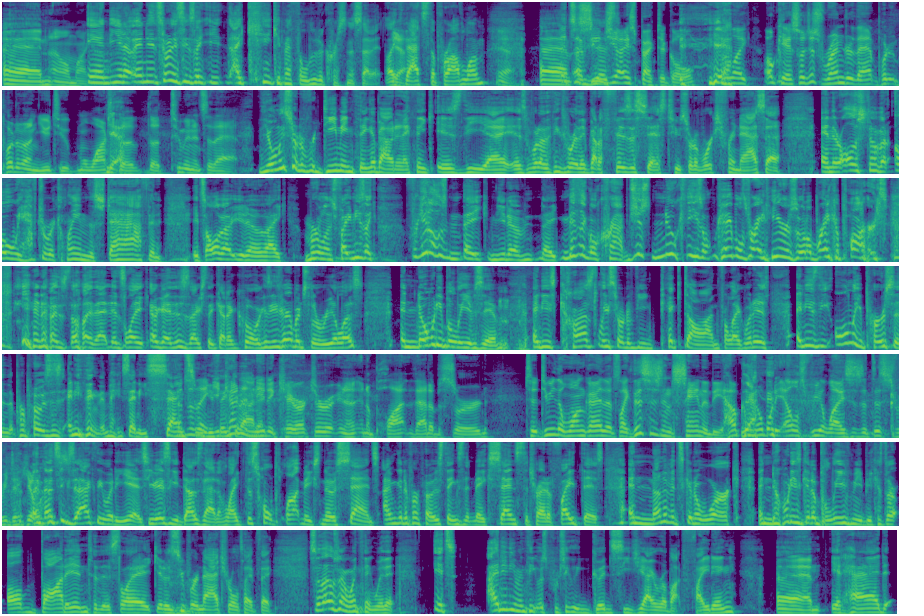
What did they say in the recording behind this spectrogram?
Um, Oh my And you know, and it's one of these things like I can't get past the ludicrousness of it. Like Yeah. that's the problem. Yeah, Um, it's a of just- CGI spectacle. Yeah. But like, okay, so just render that, put it, put it on YouTube, and we'll watch Yeah. the, the two minutes of that. The only sort of redeeming thing about it, I think, is the uh, is one of the things where they've got a physicist who sort of works for NASA, and they're all this stuff about oh we have to reclaim the staff, and it's all about you know like Merlin's fighting. He's like, forget all this like you know like mythical crap. Just nuke these cables right here so it'll break apart. you know, and stuff like that. It's like okay, this is actually kind of cool because he's very much the realist, and nobody believes him, and he's constantly sort of being picked on for like what it is, and he's the only person that proposes anything that makes any sense. That's the thing. you, You, kind of need it. a character in a, in a plot that absurd to, to be the one guy that's like, this is insanity. How come nobody else realizes that this is ridiculous? And that's exactly what he is. He basically does that of like, this whole plot makes no sense. I'm going to propose things that make sense to try to fight this, and none of it's going to work, and nobody's going to believe me because they're all bought into this like you know supernatural type thing. So that was my one thing with it. It's I didn't even think it was particularly good CGI robot fighting. Um, it had.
